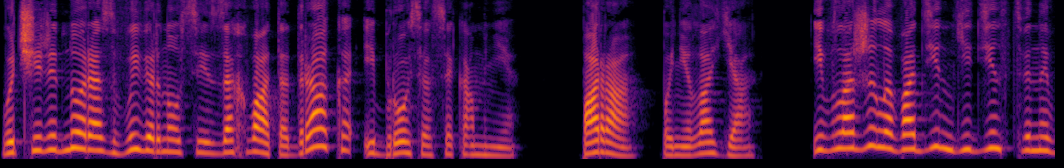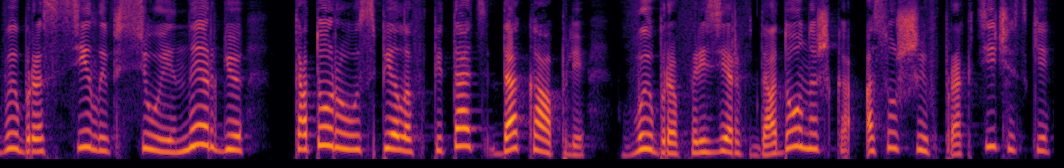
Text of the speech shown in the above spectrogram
в очередной раз вывернулся из захвата драка и бросился ко мне. «Пора», — поняла я, и вложила в один единственный выброс силы всю энергию, которую успела впитать до капли, выбрав резерв до донышка, осушив практически,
